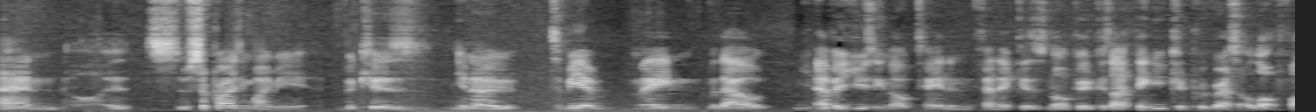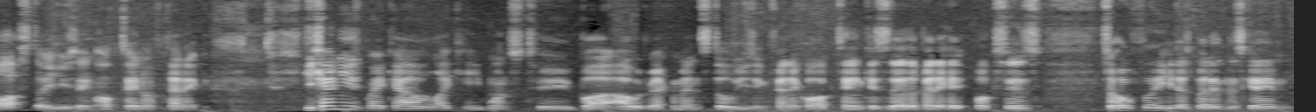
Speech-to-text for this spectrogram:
And it's surprising by me because, you know, to me, a main without ever using the Octane and Fennec is not good because I think you can progress a lot faster using Octane or Fennec. You can use Breakout like he wants to, but I would recommend still using Fennec or Octane because they're the better hitboxes. So hopefully he does better in this game.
